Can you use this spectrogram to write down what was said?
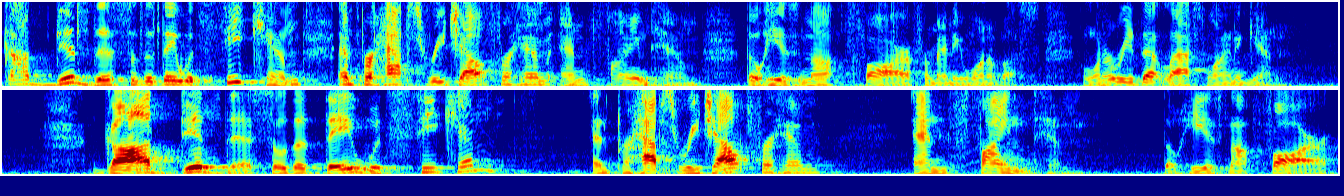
God did this so that they would seek him and perhaps reach out for him and find him, though he is not far from any one of us. I want to read that last line again. God did this so that they would seek him and perhaps reach out for him and find him, though he is not far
